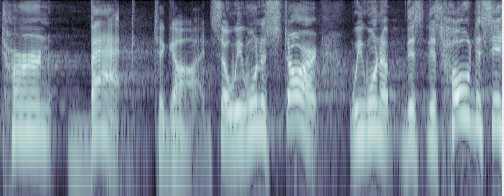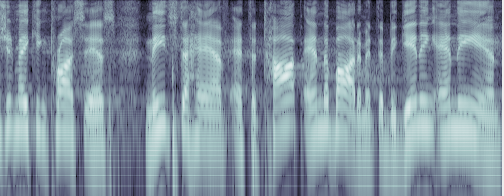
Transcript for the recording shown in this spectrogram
turn back to God. So we want to start, we want to, this, this whole decision making process needs to have at the top and the bottom, at the beginning and the end,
